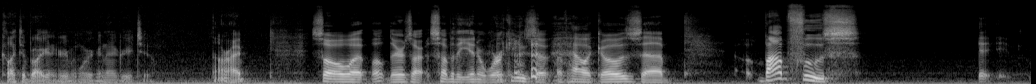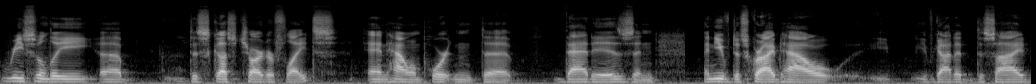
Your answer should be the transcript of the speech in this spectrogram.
collective bargaining agreement we were going to agree to. All right. So, uh, well, there's our, some of the inner workings of, of, how it goes. Uh, Bob Foose uh, recently uh, discussed charter flights and how important uh, that is, and and you've described how you, have got to decide,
